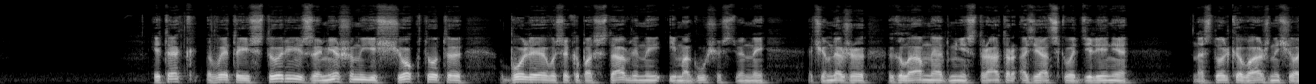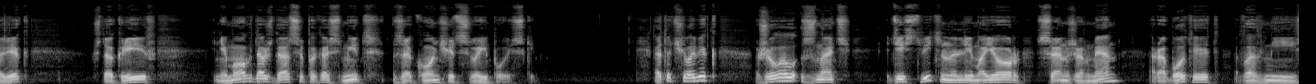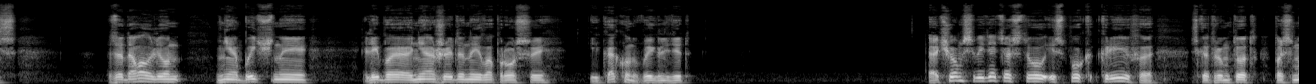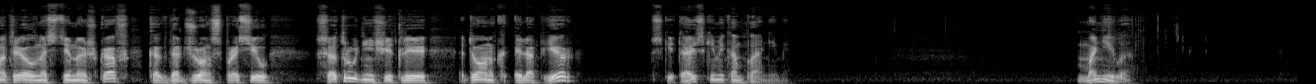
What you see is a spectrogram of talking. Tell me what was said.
Итак, в этой истории замешан еще кто-то более высокопоставленный и могущественный, чем даже главный администратор азиатского отделения, настолько важный человек, что Криев не мог дождаться, пока Смит закончит свои поиски. Этот человек желал знать, действительно ли майор Сен-Жермен работает во ВМИС, задавал ли он необычные либо неожиданные вопросы и как он выглядит. О чем свидетельствовал испуг Криефа, с которым тот посмотрел на стеной шкаф, когда Джон спросил, сотрудничает ли Донг Элапьер с китайскими компаниями. Манила.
